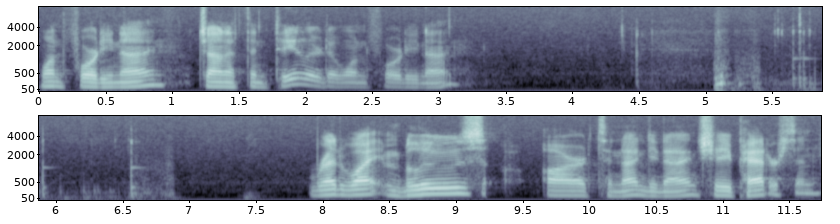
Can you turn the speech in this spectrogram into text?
149. Jonathan Taylor to 149. Red, white, and blues are to 99. Shea Patterson.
